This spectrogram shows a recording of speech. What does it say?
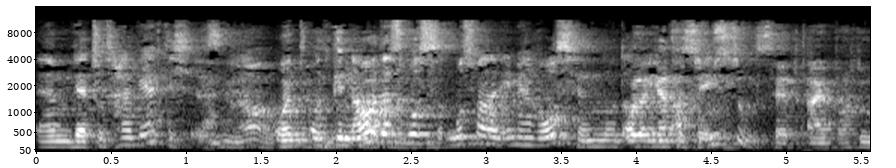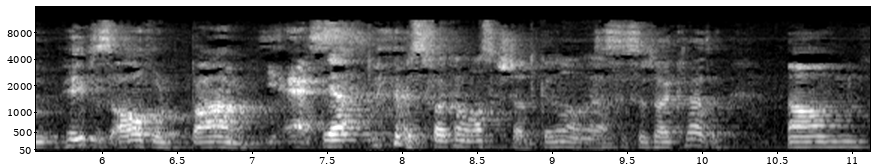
ähm, der total wertig ist. Genau. Und, und genau das muss, muss man dann eben herausfinden und Oder ein ganzes abwägen. Rüstungsset einfach. Du hebst es auf und bam. Yes. Ja, bist vollkommen ausgestattet, genau. Ja. Das ist total klasse. Ähm,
